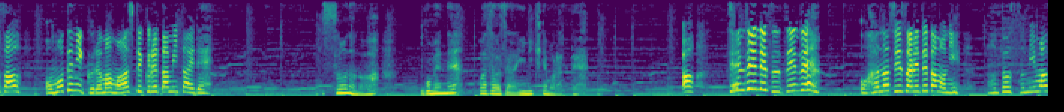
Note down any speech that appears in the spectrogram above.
ーさん表に車回してくれたみたいで。そうなの？ごめんね。わざわざ言いに来てもらって。あ全然です全然。お話しされてたのに本当すみま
